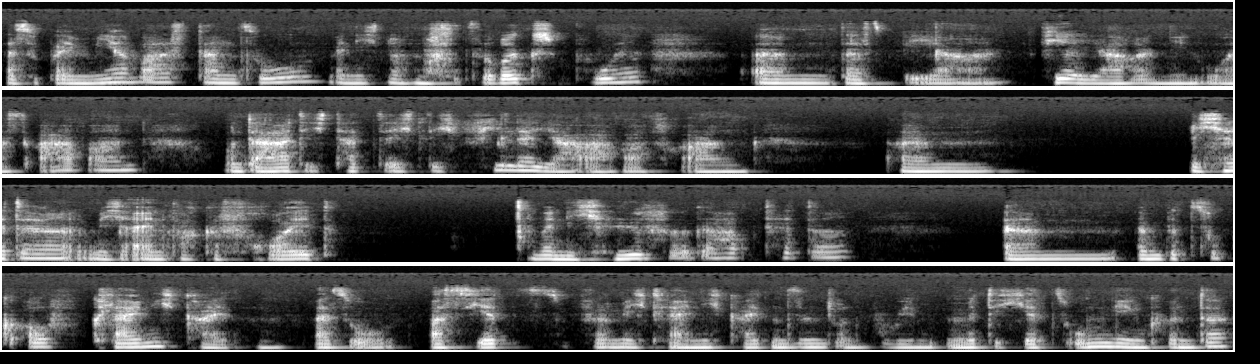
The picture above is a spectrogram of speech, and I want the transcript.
Also bei mir war es dann so, wenn ich nochmal zurückspule, ähm, dass wir vier Jahre in den USA waren und da hatte ich tatsächlich viele Ja-Aber-Fragen. Ähm, ich hätte mich einfach gefreut, wenn ich Hilfe gehabt hätte ähm, in Bezug auf Kleinigkeiten. Also was jetzt für mich Kleinigkeiten sind und womit ich jetzt umgehen könnte,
